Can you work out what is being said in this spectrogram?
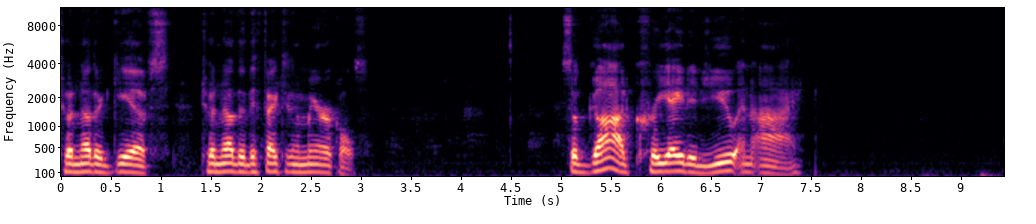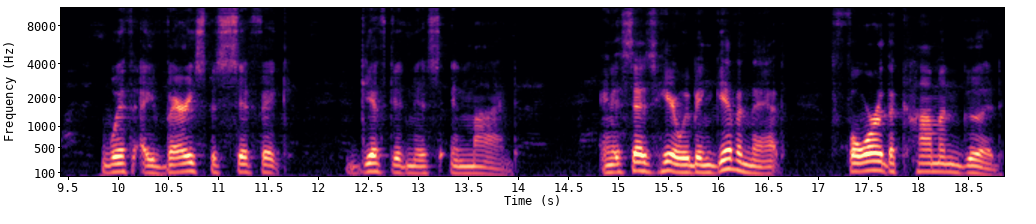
to another gifts, to another the effecting of miracles. So God created you and I with a very specific giftedness in mind. And it says here, we've been given that for the common good.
